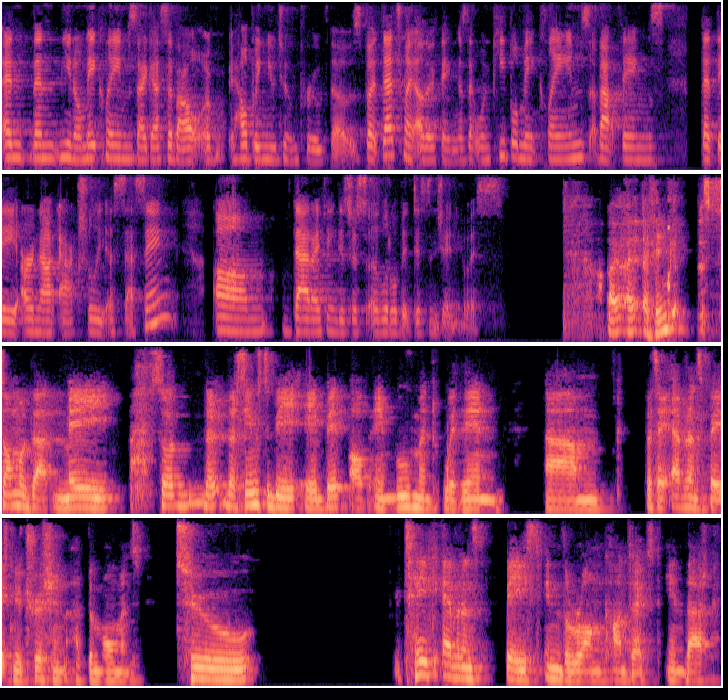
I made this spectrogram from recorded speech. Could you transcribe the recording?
And then you know make claims i guess about um, helping you to improve those. But that's my other thing is that when people make claims about things that they are not actually assessing um, that i think is just a little bit disingenuous I, I, think some of that may so there, there, seems to be a bit of a movement within um, let's say evidence-based nutrition at the moment to take evidence-based in the wrong context in that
